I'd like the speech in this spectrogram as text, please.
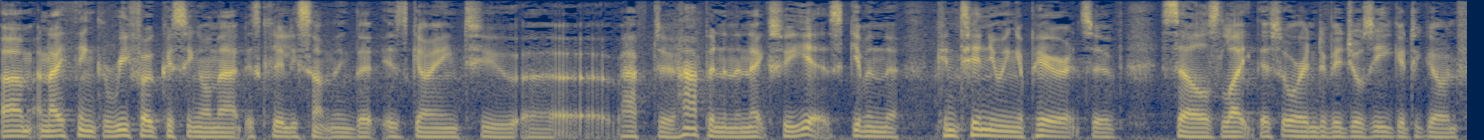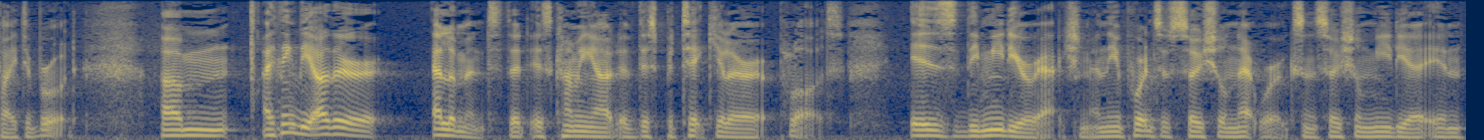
Um, and I think refocusing on that is clearly something that is going to uh, have to happen in the next few years, given the continuing appearance of cells like this or individuals eager to go and fight abroad. Um, I think the other element that is coming out of this particular plot is the media reaction and the importance of social networks and social media in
